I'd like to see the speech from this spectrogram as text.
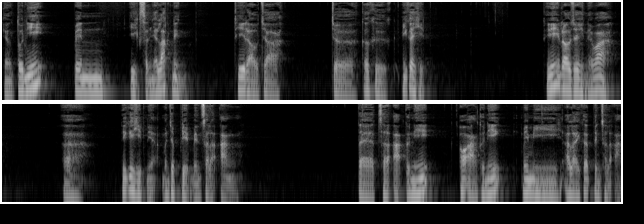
อย่างตัวนี้เป็นอีกสัญลักษณ์หนึ่ง ที่เราจะเจอก็คือนิกหิต ทีนี้เราจะเห็นได้ว่านิกหิตเนี่ยมันจะเปลี่ยนเป็นสระอัง แต่สระอะตัวนี้เอาอ่างตัวนี้ไม่มีอะไรก็เป็นสระอะ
